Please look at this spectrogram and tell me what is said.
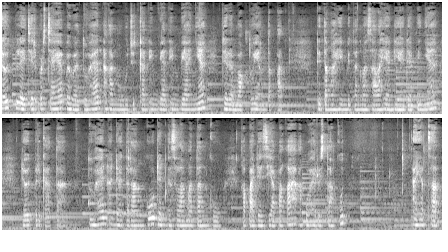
Daud belajar percaya bahwa Tuhan akan mewujudkan impian-impiannya dalam waktu yang tepat. Di tengah himpitan masalah yang dihadapinya, Daud berkata, Tuhan ada terangku dan keselamatanku. Kepada siapakah aku harus takut? Ayat 1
